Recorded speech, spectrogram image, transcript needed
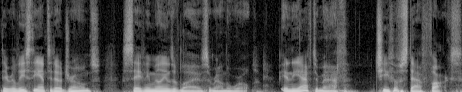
They release the antidote drones, saving millions of lives around the world. In the aftermath, Chief of Staff Fox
